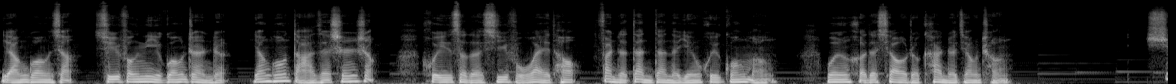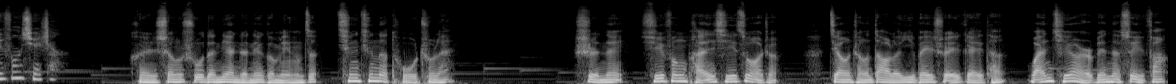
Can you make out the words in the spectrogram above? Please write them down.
阳光下，徐峰逆光站着，阳光打在身上，灰色的西服外套泛着淡淡的银灰光芒，温和的笑着看着江城。徐峰学长。很生疏的念着那个名字，轻轻的吐出来。室内，徐峰盘膝坐着，江城倒了一杯水给他，挽起耳边的碎发，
